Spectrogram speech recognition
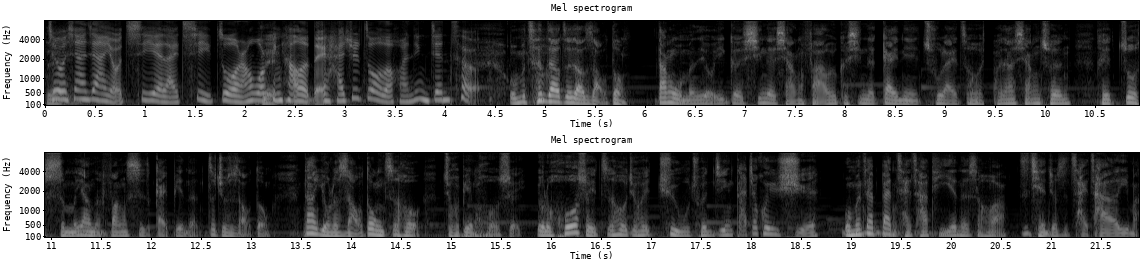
对结果现在竟然有企业来契作，然后 Working Holiday 对还去做了环境监测。我们称到这叫扰动。当我们有一个新的想法，有一个新的概念出来之后，回到乡村可以做什么样的方式改变呢？这就是扰动。但有了扰动之后，就会变活水。有了活水之后，就会去芜存菁，大家会学。我们在办采茶体验的时候啊，之前就是采茶而已嘛。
